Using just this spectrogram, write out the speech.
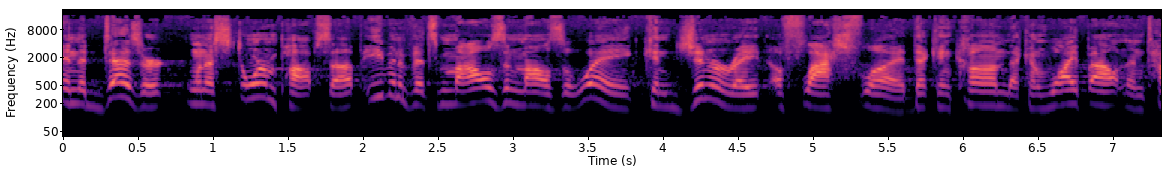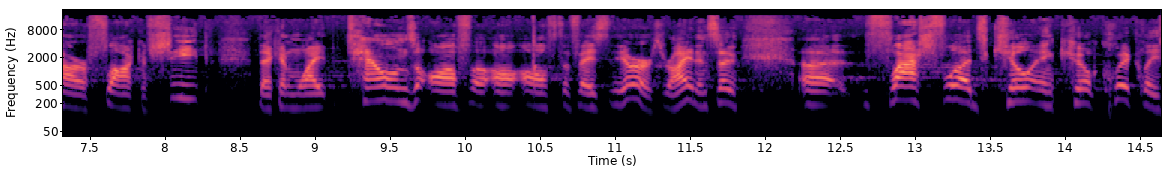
in the desert, when a storm pops up, even if it's miles and miles away, can generate a flash flood that can come, that can wipe out an entire flock of sheep, that can wipe towns off, uh, off the face of the earth, right? And so, uh, flash floods kill and kill quickly,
